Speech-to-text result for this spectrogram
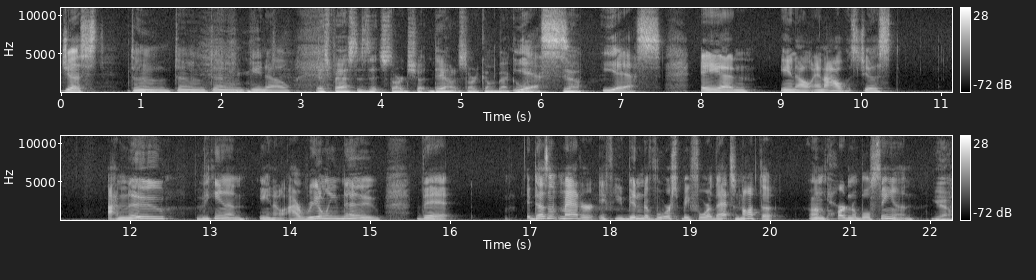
just doom, doom, doom, you know. As fast as it started shutting down, it started coming back on. yes. Yeah. Yes. And, you know, and I was just, I knew then, you know, I really knew that it doesn't matter if you've been divorced before, that's not the unpardonable sin, Yeah.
